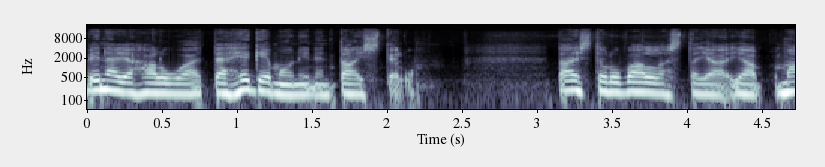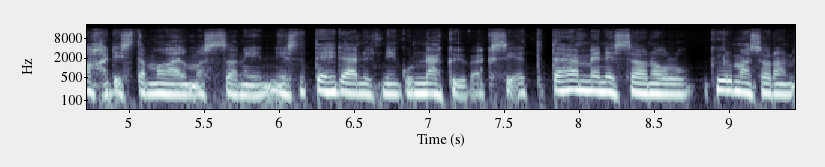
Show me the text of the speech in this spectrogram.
Venäjä haluaa, että hegemoninen taistelu, taistelu vallasta ja, ja mahdista maailmassa, niin, niin se tehdään nyt niin kuin näkyväksi. Että tähän mennessä on ollut kylmän sodan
